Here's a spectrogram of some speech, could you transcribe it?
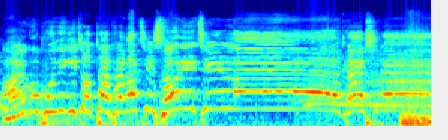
아이고 분위기 좋다. 다 같이 소리 질러 갑시다. 음.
